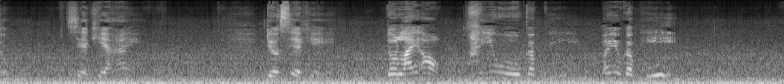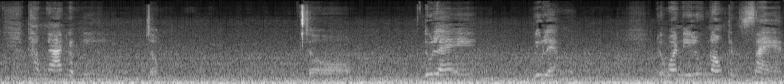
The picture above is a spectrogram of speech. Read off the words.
จบ เสียเคลียร์ให้ เดี๋ยวเสียเคียโดนไล่ออกมาอยู่กับพี่มาอยู่กับพี่ทำงานกับพี่ จบ จบ ดูแลเอง ดูแลหมดเดี๋ยววันนี้ลูกน้องเป็นแสน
